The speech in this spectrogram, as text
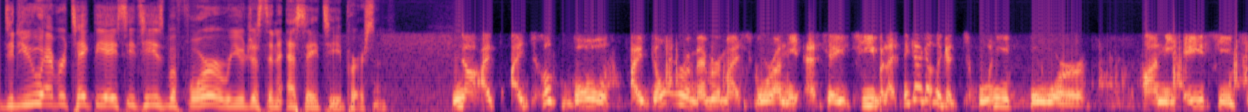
did you ever take the ACTs before, or were you just an SAT person? No, I I took both. I don't remember my score on the SAT, but I think I got like a 24 on the ACT,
